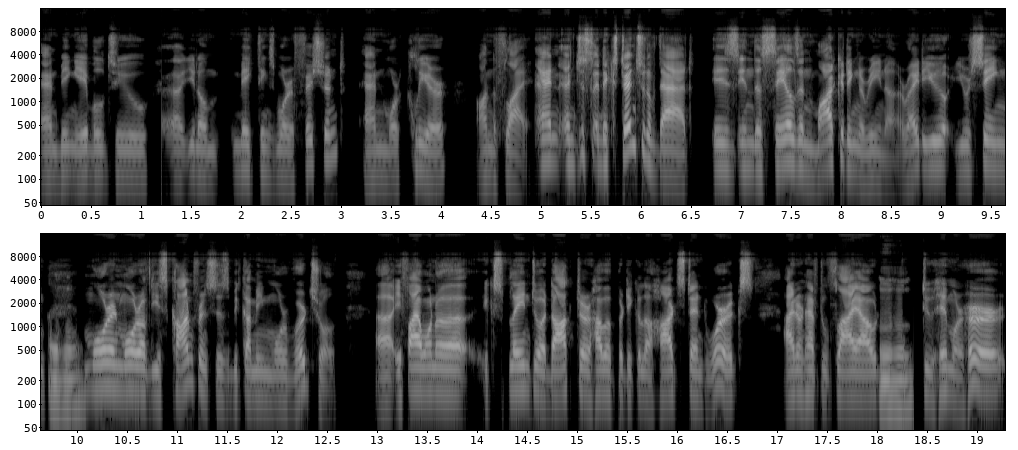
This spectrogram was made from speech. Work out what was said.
and being able to uh, you know make things more efficient and more clear on the fly. And and just an extension of that is in the sales and marketing arena right? You you're seeing hmm more and more of these conferences becoming more virtual. Uh, if i want to explain to a doctor how a particular heart stent works i don't have to fly out hmm to him or her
